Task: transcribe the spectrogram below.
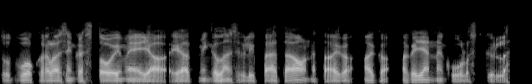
tuut vuokralaisen kanssa toimeen ja, ja että minkälainen se ylipäätään on. Että aika, aika, aika jännän kuulosta kyllä.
